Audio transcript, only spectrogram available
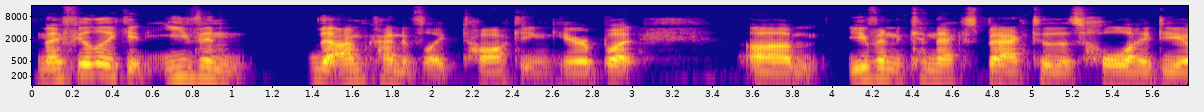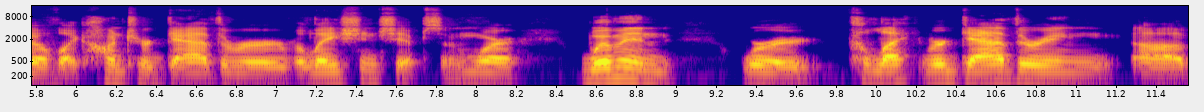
And I feel like it even that I'm kind of like talking here, but um, even connects back to this whole idea of like hunter gatherer relationships and where women were collect were gathering um,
